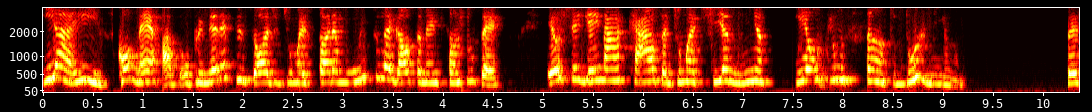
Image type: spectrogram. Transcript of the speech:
E aí começa o primeiro episódio de uma história muito legal também de São José. Eu cheguei na casa de uma tia minha e eu vi um santo dormindo. Eu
